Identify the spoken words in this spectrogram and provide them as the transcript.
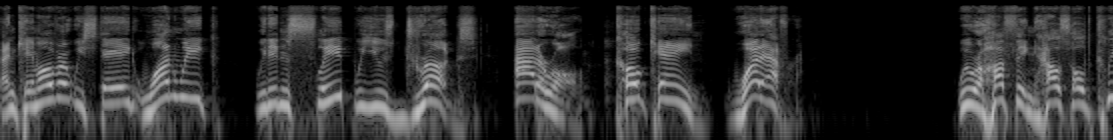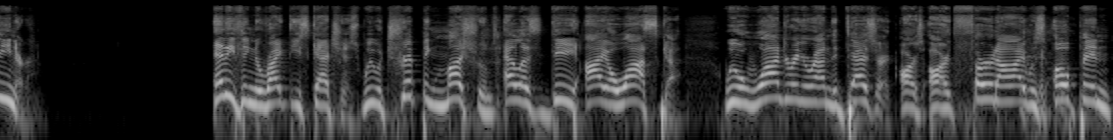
Ben came over. We stayed one week. We didn't sleep. We used drugs adderall cocaine, whatever. We were huffing household cleaner. Anything to write these sketches. We were tripping mushrooms, LSD, ayahuasca. We were wandering around the desert. Our, our third eye was open.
